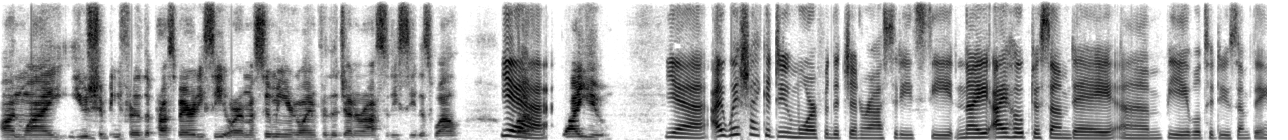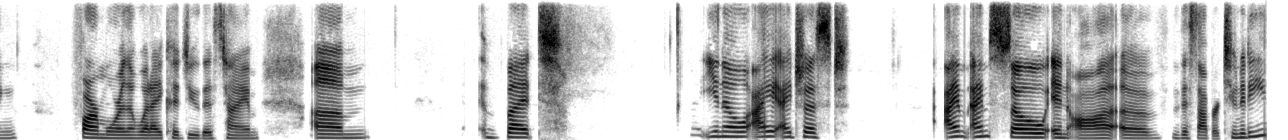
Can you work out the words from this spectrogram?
on why you should be for the prosperity seat or i'm assuming you're going for the generosity seat as well yeah why you yeah i wish i could do more for the generosity seat and i i hope to someday um, be able to do something far more than what I could do this time. Um, but you know, I I just I'm I'm so in awe of this opportunity.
